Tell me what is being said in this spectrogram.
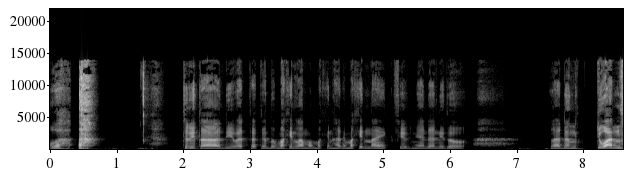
wah cerita di wetpetnya tuh makin lama makin hari makin naik viewnya. Dan itu ladang cuan.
